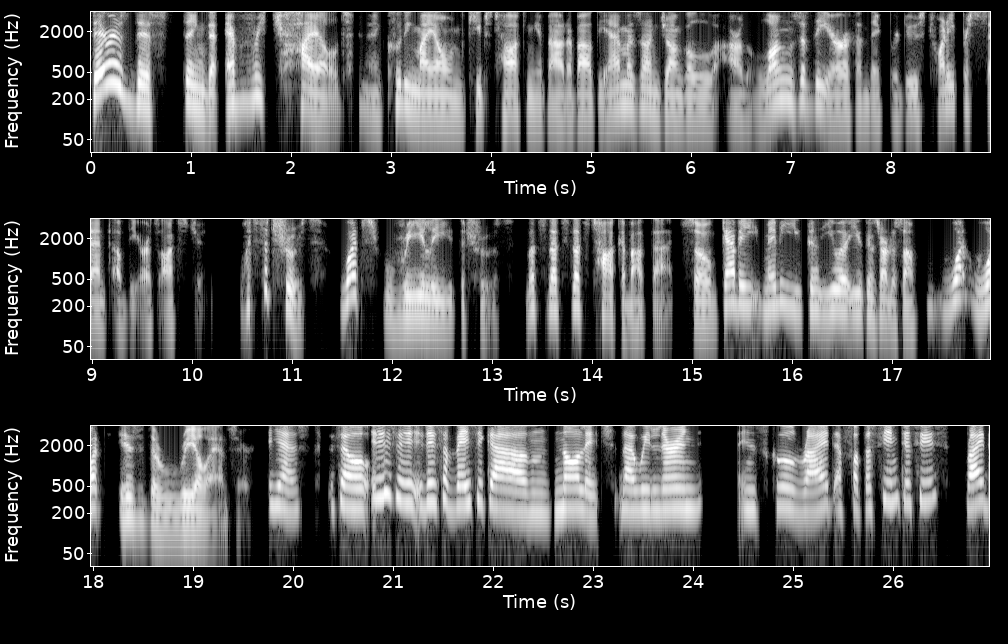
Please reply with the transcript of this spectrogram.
there is this thing that every child, including my own, keeps talking about about the Amazon jungle are the lungs of the earth and they produce 20% of the earth's oxygen. What's the truth? What's really the truth? Let's let's let's talk about that. So, Gaby, maybe you can you you can start us off. What what is the real answer? Yes. So it is a, it is a basic um, knowledge that we learn in school, right? A photosynthesis, right?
